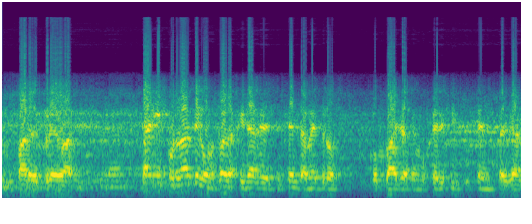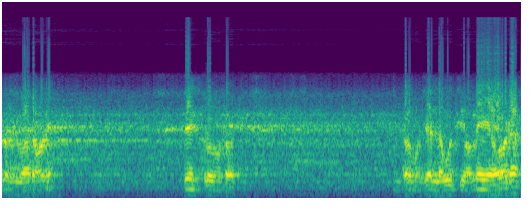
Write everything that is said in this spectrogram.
un par de pruebas tan importantes como son las finales de 60 metros con vallas de mujeres y 60 llanos de varones dentro de un rato. Estamos ya en la última media hora.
